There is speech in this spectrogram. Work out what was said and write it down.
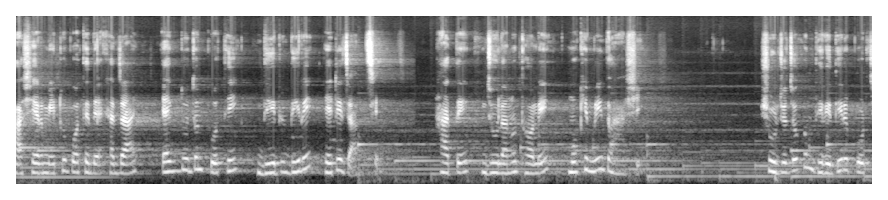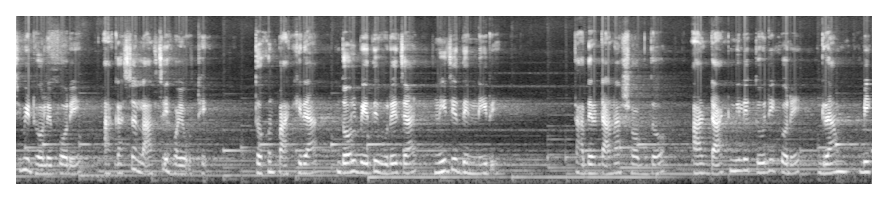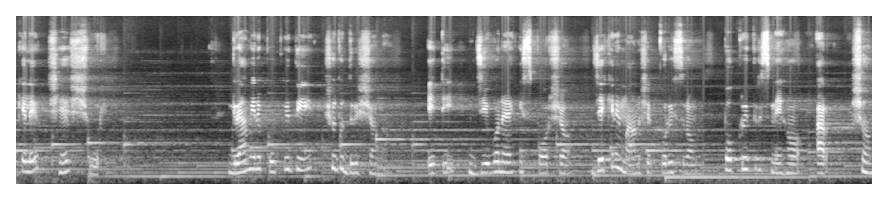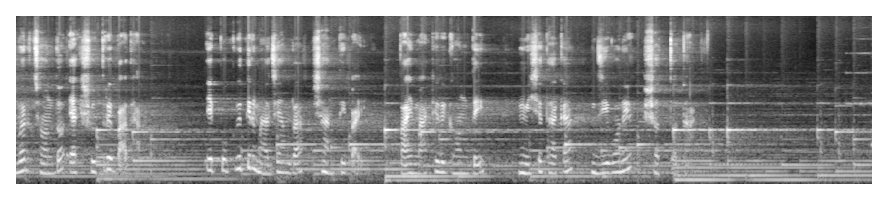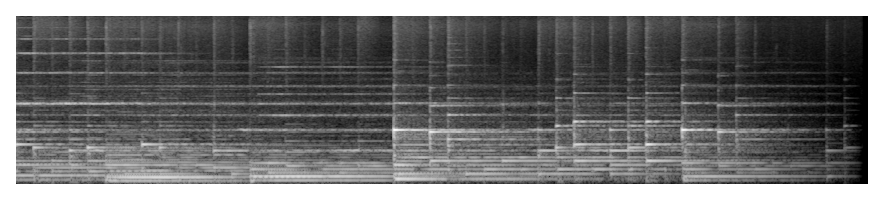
পাশের মেঠু পথে দেখা যায়, এক দুজন পথিক ধীরে ধীরে হেঁটে যাচ্ছে। হাতে ঝুলানো থলে মুখে মৃদু হাসি। সূর্য যখন ধীরে ধীরে পশ্চিমে ঢলে পড়ে, আকাশটা লালচে হয়ে ওঠে। তখন পাখিরা দল বেঁধে উড়ে যায় নিজেদের নীড়ে। তাদের ডানার শব্দ আর ডাক মিলে তৈরি করে গ্রাম বিকেলের শেষ সুর। গ্রামের প্রকৃতি শুধু দৃশ্য নয়, এটি জীবনের এক স্পর্শ যেখানে মানুষের পরিশ্রম, প্রকৃতির স্নেহ আর সময়ের ছন্দ এক সূত্রে বাঁধা। এই প্রকৃতির মাঝে আমরা শান্তি পাই পাই মাটির গন্ধে মিশে থাকা জীবনের সত্যতা।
